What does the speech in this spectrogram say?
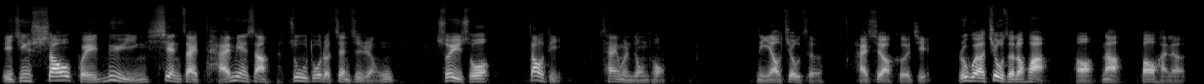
已经烧回绿营现在台面上诸多的政治人物。所以说，到底蔡英文总统，你要就责，还是要和解？如果要就责的话，哦，那包含了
